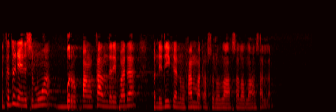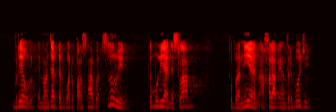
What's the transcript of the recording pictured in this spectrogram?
Dan tentunya ini semua berpangkal daripada pendidikan Muhammad Rasulullah sallallahu alaihi wasallam. Beliaulah yang mengajarkan kepada para sahabat seluruh ini kemuliaan Islam, keberanian, akhlak yang terpuji.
